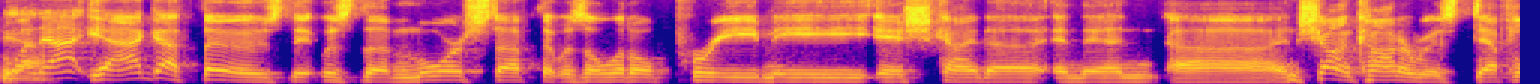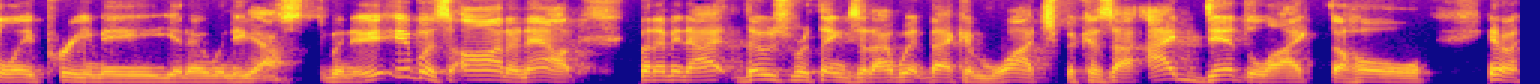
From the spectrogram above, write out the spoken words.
Well, Yeah. now, yeah, I got those. It was the more stuff that was a little pre me ish kind of, and then uh, and Sean Connery was definitely pre me. You know when he Yeah. was when it, it was on and out. But I mean, I those were things that I went back and watched because I, I did like the whole. You know,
